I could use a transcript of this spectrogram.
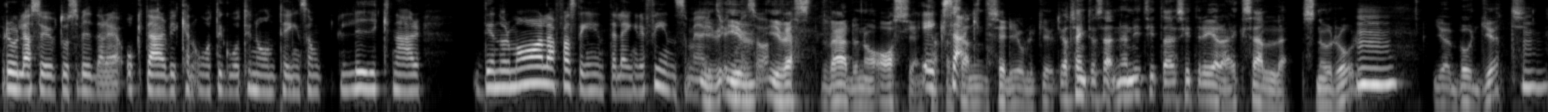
rullas ut och så vidare och där vi kan återgå till någonting som liknar det normala fast det inte längre finns som jag I, i, så. I västvärlden och Asien Exakt. Kanske, sen ser det olika ut. Jag tänkte så här, när ni tittar, sitter i era Excel-snurror, mm. gör budget, mm.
